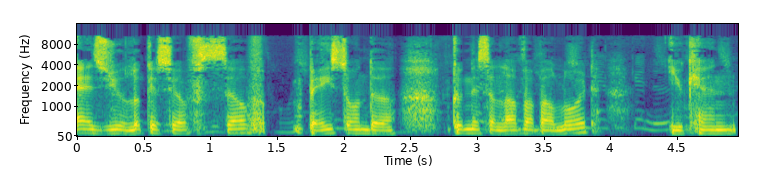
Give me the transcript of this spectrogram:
as you look at yourself based on the goodness and love of our Lord, you can.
